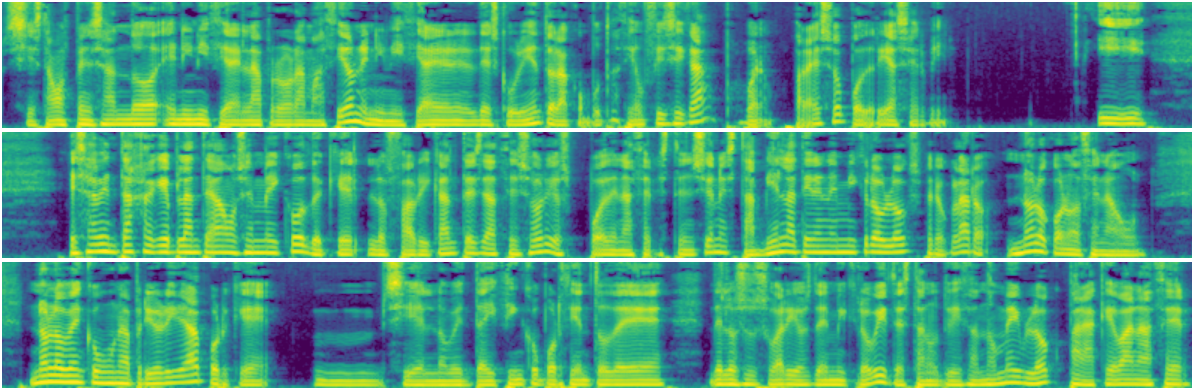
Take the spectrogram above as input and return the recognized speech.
si estamos pensando en iniciar en la programación, en iniciar en el descubrimiento de la computación física, pues bueno, para eso podría servir. Y esa ventaja que planteábamos en MakeCode de que los fabricantes de accesorios pueden hacer extensiones, también la tienen en microblogs, pero claro, no lo conocen aún. No lo ven como una prioridad porque mm, si el 95% de, de, los usuarios de Microbit están utilizando Makeblog, ¿para qué van a hacer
